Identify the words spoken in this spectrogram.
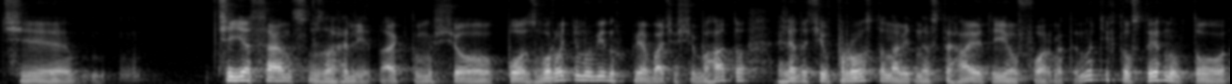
Чи чи є сенс взагалі, так? Тому що по зворотньому відгуку я бачу, що багато глядачів просто навіть не встигають її оформити. Ну, ті, хто встигнув, то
